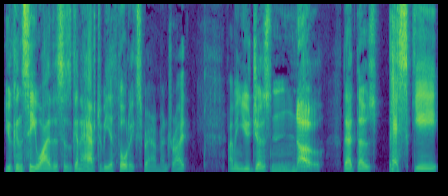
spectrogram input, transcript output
You can see why this is going to have to be a thought experiment, right? I mean, you just know that those pesky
